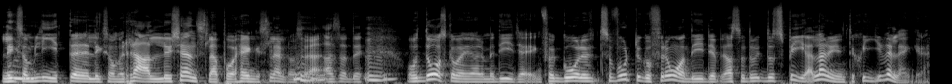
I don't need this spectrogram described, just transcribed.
Liksom lite liksom rallykänsla på hängslen och sådär. Alltså det, Mm. och då ska man göra det med DJing. För går du, så fort du går från DJ, alltså då, då spelar du ju inte skivor längre.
